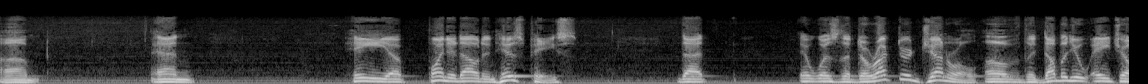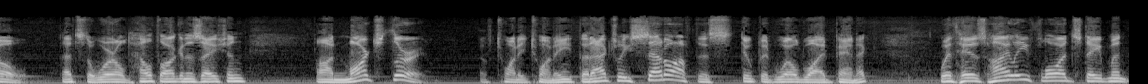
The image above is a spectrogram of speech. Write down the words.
Um, and he uh, pointed out in his piece that it was the Director General of the WHO, that's the World Health Organization, on March 3rd of 2020 that actually set off this stupid worldwide panic with his highly flawed statement,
